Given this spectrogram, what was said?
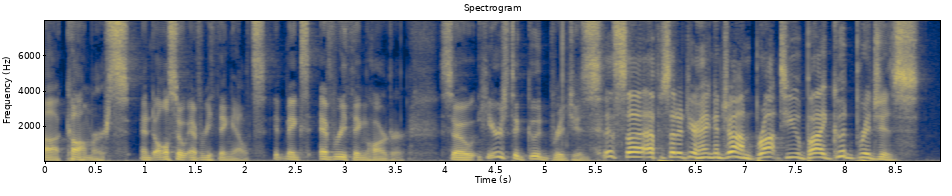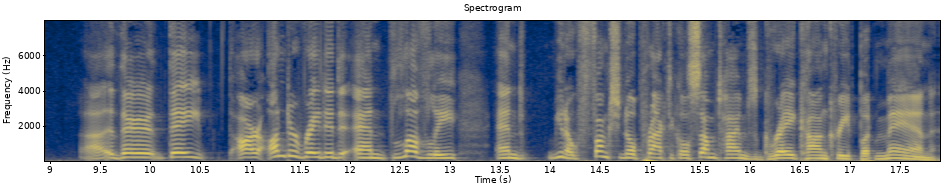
uh, commerce and also everything else. It makes everything harder. So here's to Good Bridges. This uh, episode of Dear Hank and John brought to you by Good Bridges. Uh, they they are underrated and lovely and you know functional, practical, sometimes gray concrete, but man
